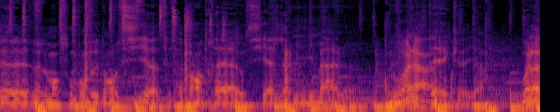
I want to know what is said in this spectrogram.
les, les Allemands sont bons dedans aussi. euh, Ça s'apparenterait aussi à de la minimale. euh, Voilà. Tech, il y a Voilà,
